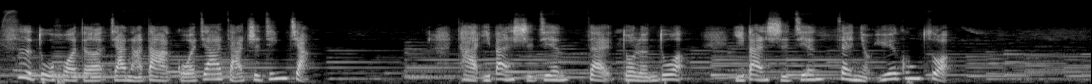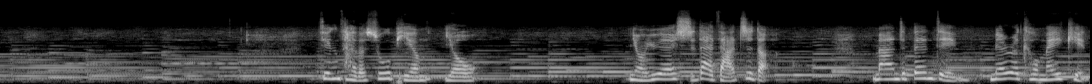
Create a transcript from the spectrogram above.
四度获得加拿大国家杂志金奖。他一半时间在多伦多，一半时间在纽约工作。精彩的书评有《纽约时代》杂志的《Mind Bending Miracle Making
